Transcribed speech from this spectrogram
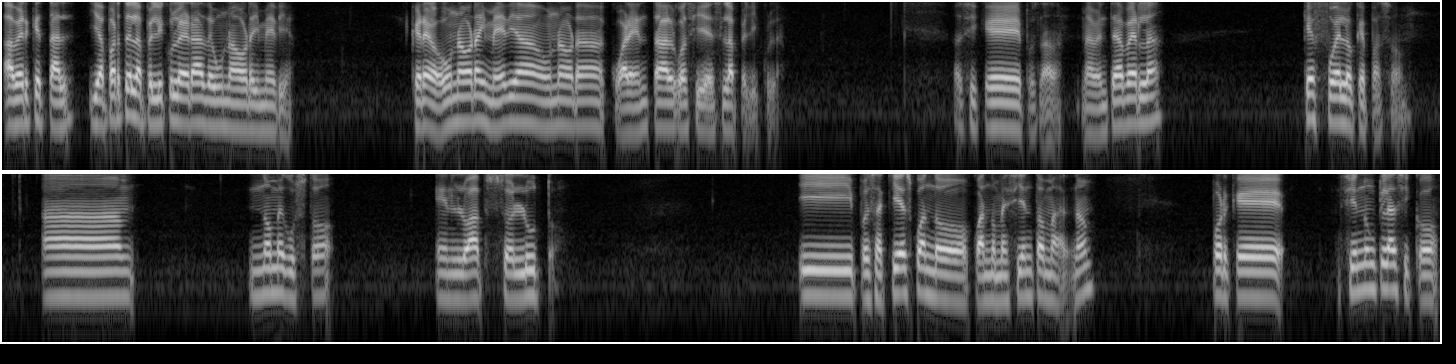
a ver qué tal. Y aparte la película era de una hora y media. Creo, una hora y media una hora cuarenta, algo así es la película. Así que, pues nada, me aventé a verla. ¿Qué fue lo que pasó? no me gustó en lo absoluto. Y pues aquí es cuando, cuando me siento mal, ¿no? Porque siendo un clásico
